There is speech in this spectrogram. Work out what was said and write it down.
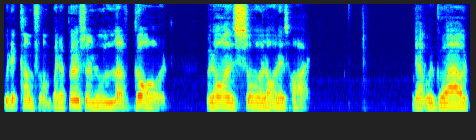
would it come from but a person who loved God with all his soul and all his heart that would go out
